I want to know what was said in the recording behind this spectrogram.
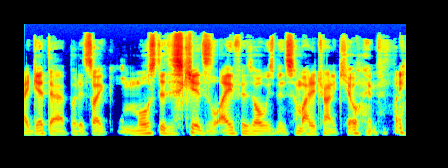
I get that, but it's like most of this kid's life has always been somebody trying to kill him. like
